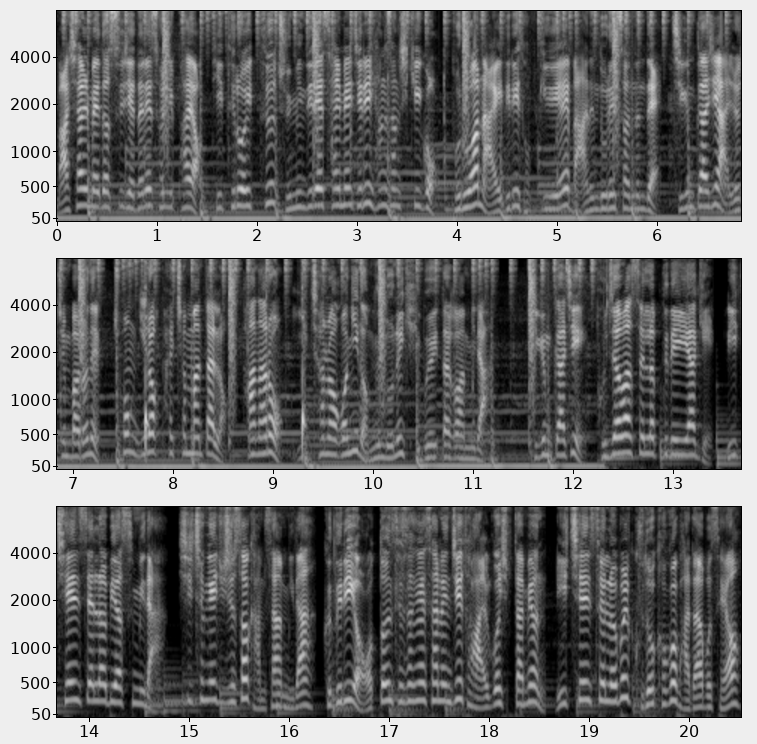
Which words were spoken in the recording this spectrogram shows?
마샬 매더스 재단을 설립하여 디트로이트 주민들의 삶의 질을 향상시키고 불우한 아이들이 돕기 위해 많은 돈을 썼는데 지금까지 알려진 바로는 총 1억 8천만 달러, 하나로 2천억 원이 넘는 돈을 기부했다고 합니다. 지금까지 부자와 셀럽들의 이야기 리치앤 셀럽이었습니다. 시청해주셔서 감사합니다. 그들이 어떤 세상에 사는지 더 알고 싶다면 리치앤 셀럽을 구독하고 받아보세요.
